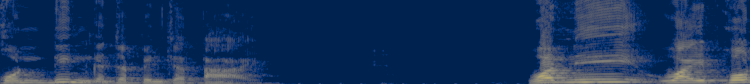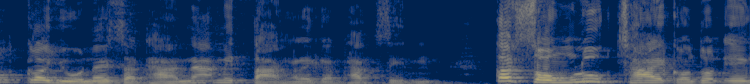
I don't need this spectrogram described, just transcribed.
คนดิ้นกันจะเป็นจะตาย วันนี้ไวยพจน์ก็อยู่ในสถานะไม่ต่างอะไรกับทักษิณก็ส่งลูกชายของตนเอง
